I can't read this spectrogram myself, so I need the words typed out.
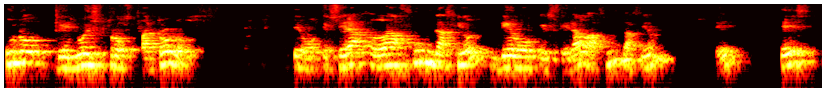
Uno de nuestros patronos de lo que será la fundación, de lo que será la fundación, ¿eh? es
